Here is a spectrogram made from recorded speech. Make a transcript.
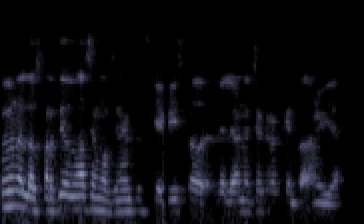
fue uno de los partidos más emocionantes que he visto de Leones, yo creo que en toda mi vida.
